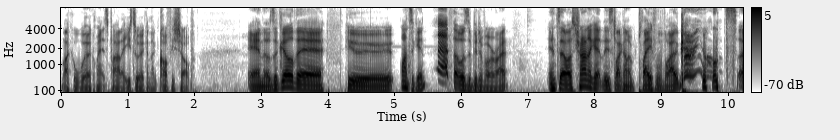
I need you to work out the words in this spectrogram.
like a workmates party. I used to work in a coffee shop, and there was a girl there who, once again, I thought was a bit of alright. And so I was trying to get this like kind of playful vibe going on. So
